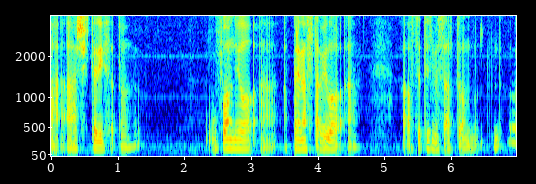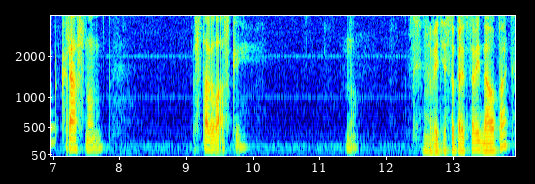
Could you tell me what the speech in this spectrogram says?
A až vtedy sa to uvoľnilo a, a prenastavilo a, a ocitli sme sa v tom krásnom stave lásky. No. A viete si to predstaviť naopak?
